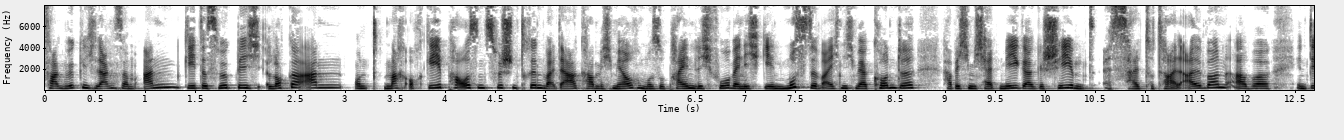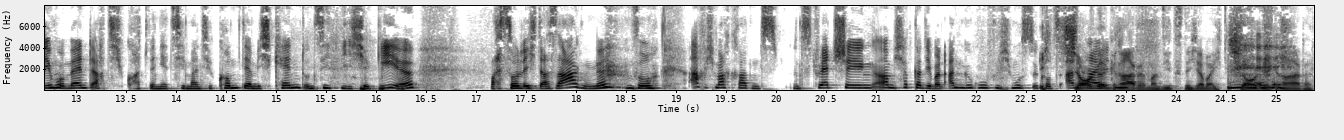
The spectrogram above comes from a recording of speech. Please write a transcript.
fang wirklich langsam an, geht das wirklich locker an und mach auch Gehpausen zwischendrin, weil da kam ich mir auch immer so peinlich vor, wenn ich gehen musste, weil ich nicht mehr konnte, habe ich mich halt mega geschämt. Es ist halt total albern, aber in dem Moment dachte ich, Gott, wenn jetzt jemand hier kommt, der mich kennt und sieht, wie ich hier gehe, was soll ich da sagen, ne? So, ach, ich mache gerade ein, ein, Stretching, ah, mich hat gerade jemand angerufen, ich musste kurz ich anhalten. Ich jogge gerade, man sieht's nicht, aber ich jogge gerade.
